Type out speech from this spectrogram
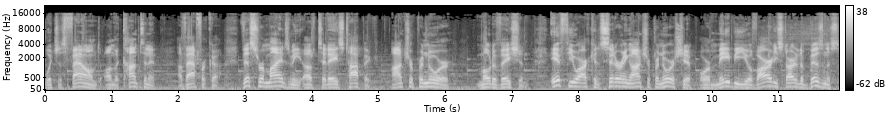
which is found on the continent of Africa. This reminds me of today's topic entrepreneur motivation. If you are considering entrepreneurship, or maybe you have already started a business,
